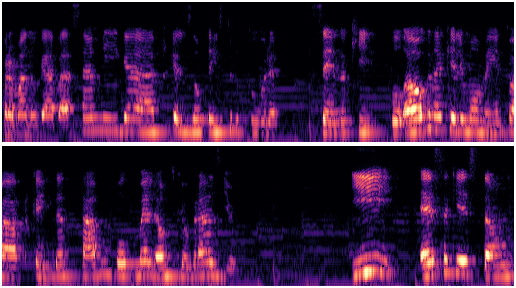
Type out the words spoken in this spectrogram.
para Manu Gavassi, amiga, a África eles não têm estrutura sendo que logo naquele momento a África ainda estava um pouco melhor do que o Brasil. E essa questão,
